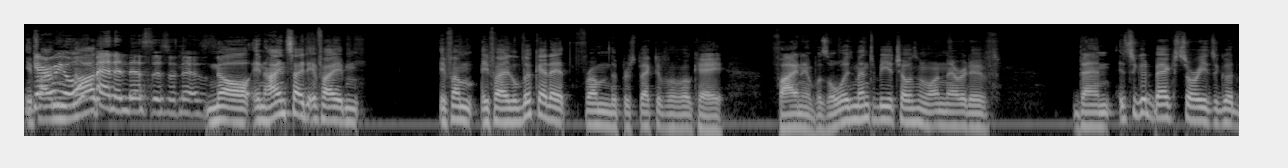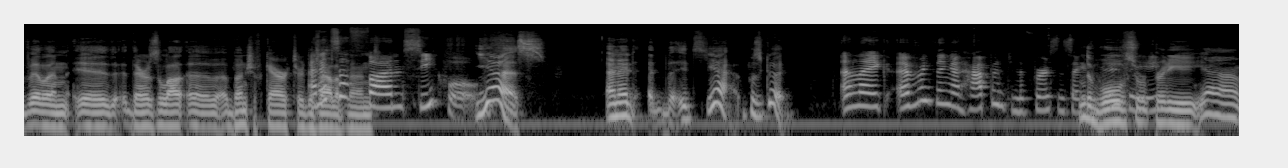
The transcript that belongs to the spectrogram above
if Gary I'm not Oldman in this, isn't this? No, in hindsight, if I'm, if I'm, if I look at it from the perspective of okay, fine, it was always meant to be a chosen one narrative, then it's a good backstory. It's a good villain. It, there's a lot, uh, a bunch of character development. and it's a fun sequel. yes, and it, it's yeah, it was good. And like everything that happened in the first and second the wolves were pretty, yeah,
